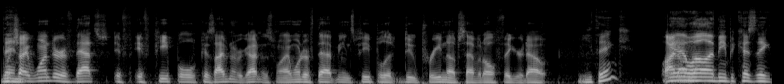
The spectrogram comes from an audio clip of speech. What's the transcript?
than Which I wonder if that's if if people because I've never gotten this one. I wonder if that means people that do prenups have it all figured out. you think. I yeah, well, I mean, because they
